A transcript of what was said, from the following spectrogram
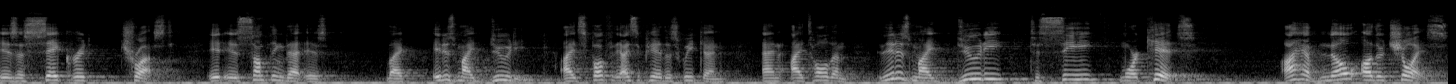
is a sacred trust. It is something that is like, it is my duty. I spoke for the ICPA this weekend, and I told them, it is my duty to see more kids. I have no other choice.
